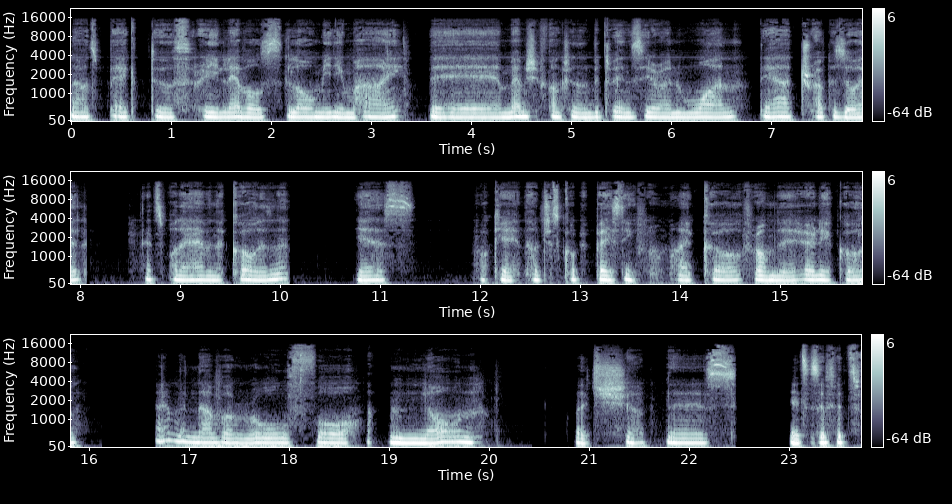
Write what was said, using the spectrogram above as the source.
Now it's back to three levels low, medium, high. The membership function is between 0 and 1. They are trapezoid. That's what I have in the code, isn't it? Yes. Okay, now just copy pasting from my code from the earlier code. I have another rule for unknown, like this. It's as if it's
